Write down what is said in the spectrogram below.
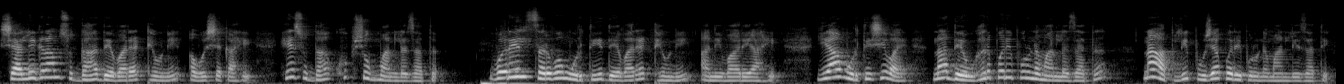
शालिग्राम सुद्धा देवाऱ्यात ठेवणे आवश्यक आहे. हे सुद्धा खूप शुभ मानलं जातं. वरील सर्व मूर्ती देवाऱ्यात ठेवणे अनिवार्य आहे. या मूर्तीशिवाय ना देवघर परिपूर्ण मानलं जातं ना आपली पूजा परिपूर्ण मानली जाते.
